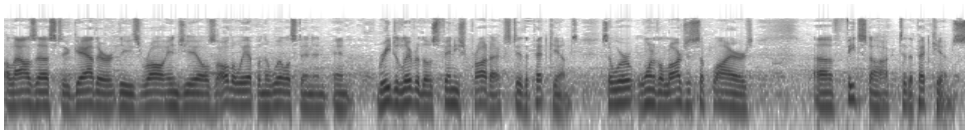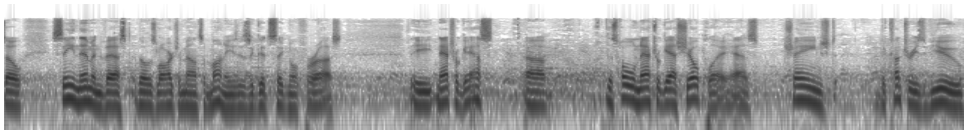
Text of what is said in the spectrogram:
allows us to gather these raw NGLs all the way up in the Williston and, and redeliver those finished products to the petchems. So we're one of the largest suppliers of feedstock to the petchems. So seeing them invest those large amounts of money is a good signal for us. The natural gas, uh, this whole natural gas shale play has changed the country's view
